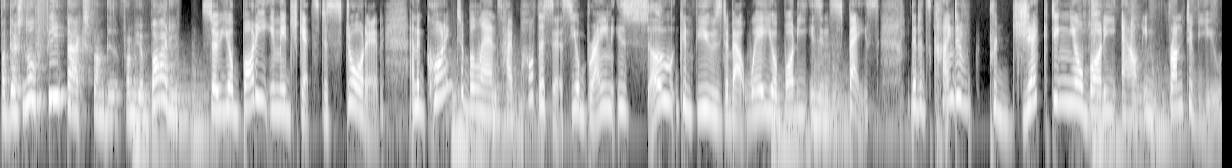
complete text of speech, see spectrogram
but there's no feedbacks from the from your body. So your body image gets distorted. And according to Baland's hypothesis, your brain is so confused about where your body is in space that it's kind of projecting your body out in front of you.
